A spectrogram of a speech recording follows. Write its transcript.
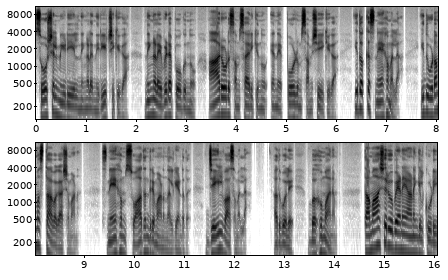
സോഷ്യൽ മീഡിയയിൽ നിങ്ങളെ നിരീക്ഷിക്കുക നിങ്ങൾ എവിടെ പോകുന്നു ആരോട് സംസാരിക്കുന്നു എന്നെപ്പോഴും സംശയിക്കുക. ഇതൊക്കെ സ്നേഹമല്ല ഇത് ഉടമസ്ഥാവകാശമാണ്. സ്നേഹം സ്വാതന്ത്ര്യമാണ് നൽകേണ്ടത് ജയിൽവാസമല്ല. അതുപോലെ ബഹുമാനം. തമാശ രൂപേണയാണെങ്കിൽ കൂടി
